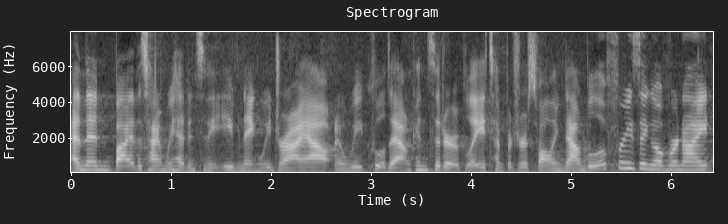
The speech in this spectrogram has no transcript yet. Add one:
And then by the time we head into the evening, we dry out and we cool down considerably. Temperatures falling down below freezing overnight.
